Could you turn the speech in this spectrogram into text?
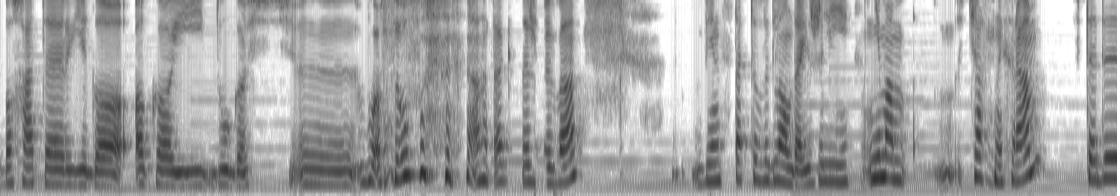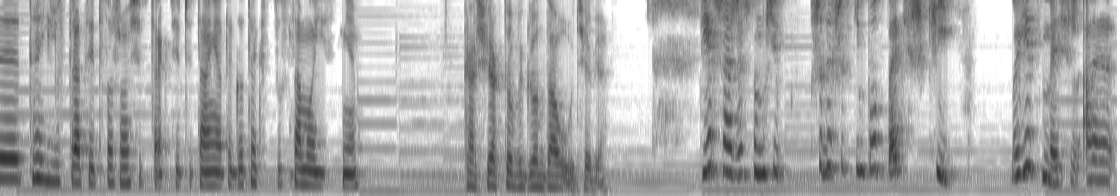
bohater, jego oko i długość włosów, a tak też bywa. Więc tak to wygląda. Jeżeli nie mam ciasnych ram, wtedy te ilustracje tworzą się w trakcie czytania tego tekstu samoistnie. Kasiu, jak to wyglądało u Ciebie? Pierwsza rzecz to musi przede wszystkim powstać szkic. No jest myśl, ale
